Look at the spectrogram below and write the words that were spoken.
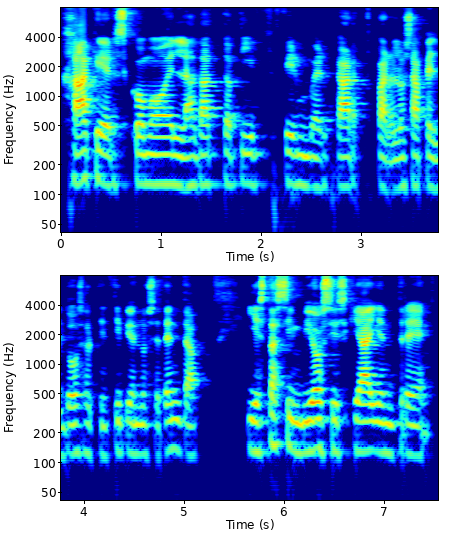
hackers como el Adaptive Firmware Card para los Apple II al principio en los 70 y esta simbiosis que hay entre,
